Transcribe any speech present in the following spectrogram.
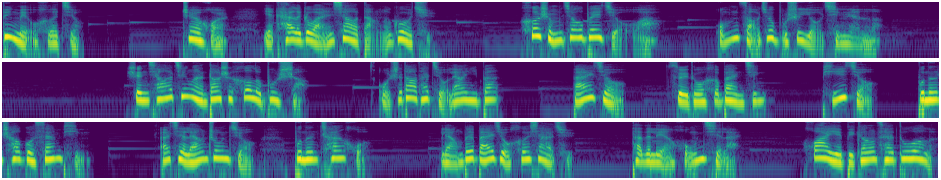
并没有喝酒，这会儿也开了个玩笑挡了过去。喝什么交杯酒啊？我们早就不是有情人了。沈乔今晚倒是喝了不少，我知道他酒量一般，白酒最多喝半斤，啤酒不能超过三瓶，而且两种酒不能掺和。两杯白酒喝下去，他的脸红起来，话也比刚才多了。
